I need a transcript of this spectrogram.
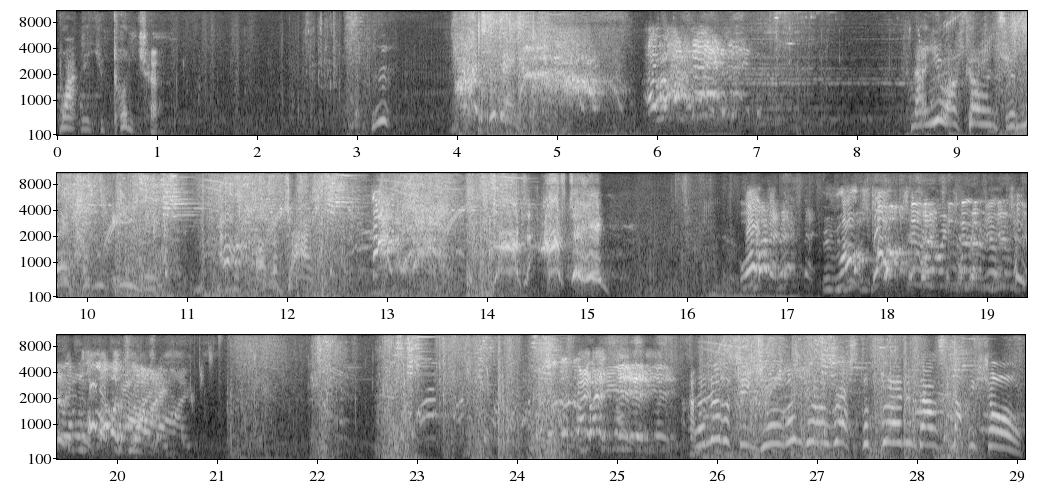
Why did you punch her? Hmm? Now you are going to make it easy. Apologize. God, after him! What? We won't stop till we return you to apologize! And another thing, you're under arrest for burning down Snappy Shores.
